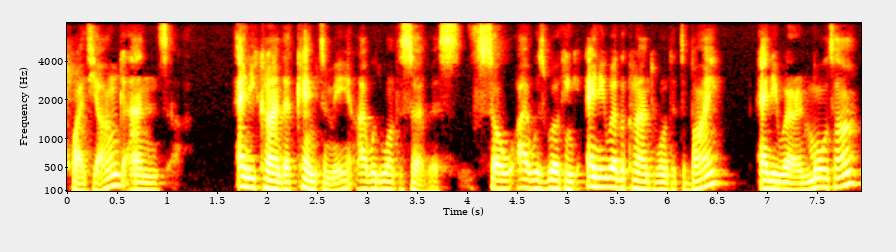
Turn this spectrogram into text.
quite young and any client that came to me, I would want a service. So I was working anywhere the client wanted to buy anywhere in Malta.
